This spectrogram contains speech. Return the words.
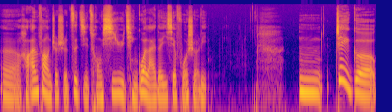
呃，好安放就是自己从西域请过来的一些佛舍利。嗯，这个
